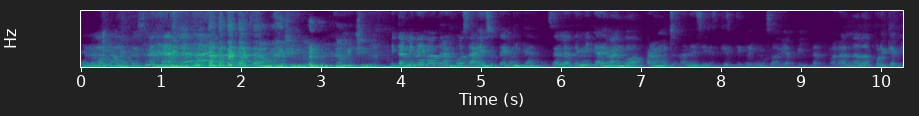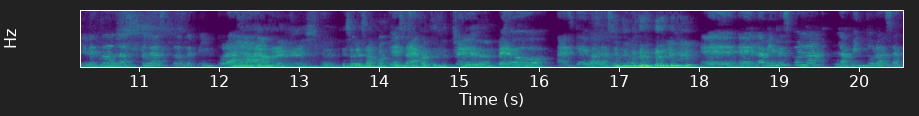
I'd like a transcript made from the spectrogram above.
ya lo hablamos. Está muy chingón, está muy chingón. Y también ahí va otra cosa en su técnica. O sea, la técnica de Van Gogh, para muchos van a decir, es que este güey no sabía pintar para nada porque tiene todas las plastas de pintura. No, al revés. Esa, esa parte, esa parte es la chida. pero, ah, es que ahí va el asunto. Eh, en la vieja escuela, la pintura se,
